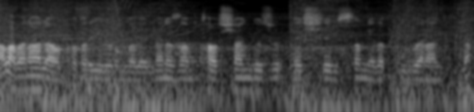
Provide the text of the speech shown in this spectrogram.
Valla ben hala o kadar iyi durumda değilim. En azından bir tavşan gözü eşleyebilsem ya da bir bumerang falan.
